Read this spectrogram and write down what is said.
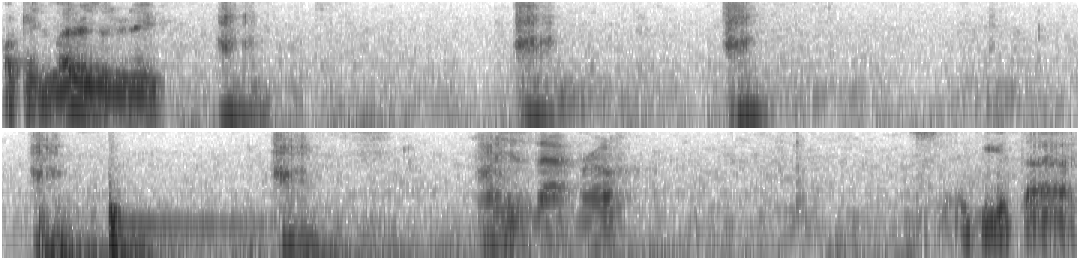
fucking letters in their name. What is that, bro? So if you get that.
